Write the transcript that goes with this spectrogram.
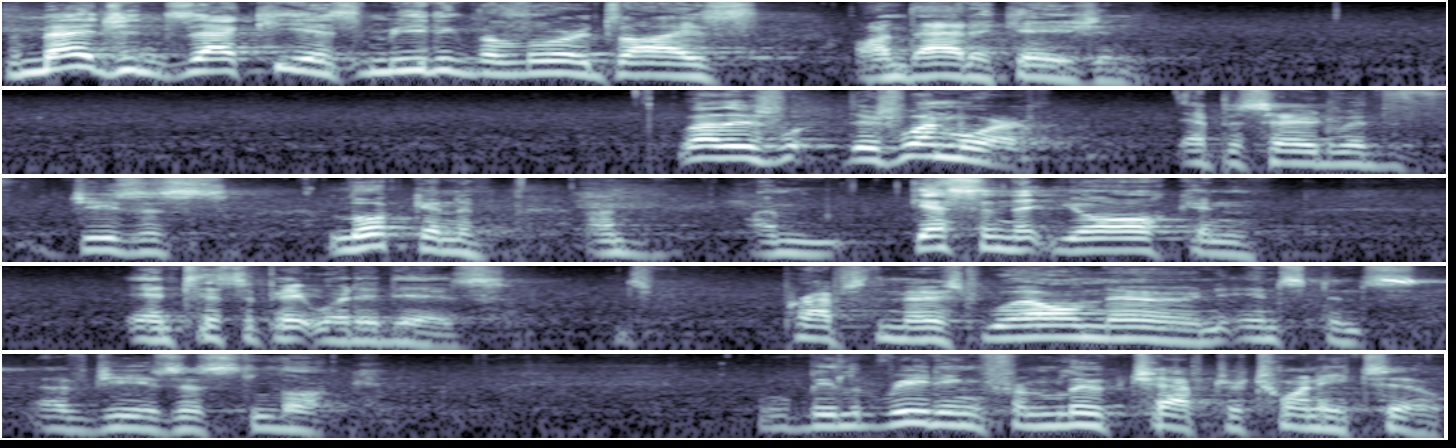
Imagine Zacchaeus meeting the Lord's eyes on that occasion. Well, there's, there's one more episode with Jesus' look, and I'm, I'm guessing that you all can anticipate what it is. It's perhaps the most well known instance of Jesus' look. We'll be reading from Luke chapter 22.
